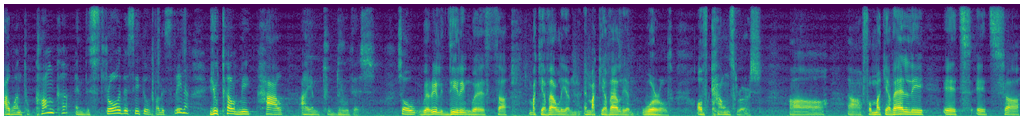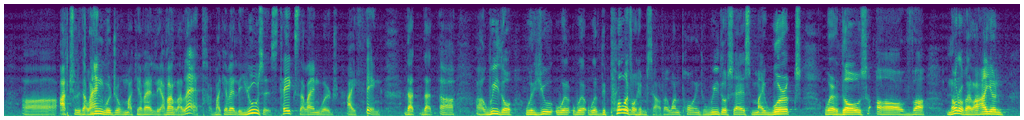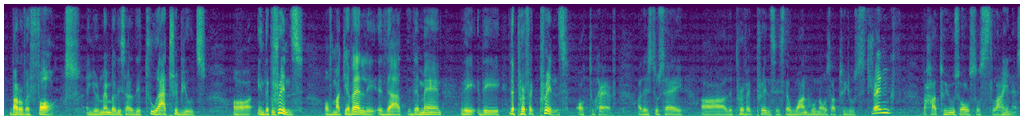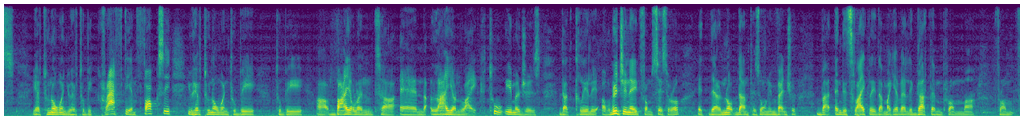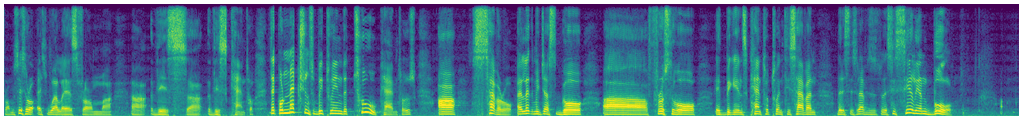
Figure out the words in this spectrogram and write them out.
I want to conquer and destroy the city of Palestrina. You tell me how I am to do this. So we're really dealing with uh, Machiavellian, a Machiavellian world of counselors. Uh, uh, for Machiavelli, it's, it's uh, uh, actually the language of Machiavelli, avant la lettre. Machiavelli uses, takes the language, I think, that, that uh, uh, Guido will, you, will, will, will, deploy for himself. At one point, Guido says, My works were those of uh, not of a lion, but of a fox. And you remember these are the two attributes uh, in the prince of Machiavelli that the man, the, the, the perfect prince ought to have. That is to say, uh, the perfect prince is the one who knows how to use strength, but how to use also slyness. You have to know when you have to be crafty and foxy. You have to know when to be to be uh, violent uh, and lion-like. Two images that clearly originate from Cicero. It, they are not Dante's own invention, but and it's likely that Machiavelli got them from uh, from, from Cicero as well as from uh, uh, this, this canto. The connections between the two cantos are several. And let me just go, uh, first of all, it begins Canto 27. There is this reference to the Sicilian bull,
